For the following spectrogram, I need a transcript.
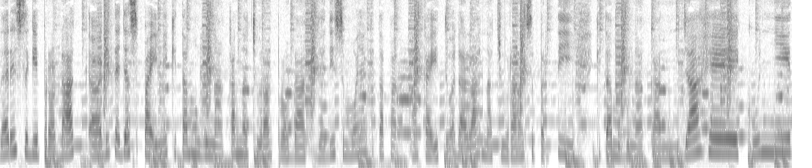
Dari segi produk uh, di Teja Spa ini kita menggunakan natural produk. Jadi semua yang kita pakai itu adalah natural seperti kita menggunakan jahe, kunyit,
